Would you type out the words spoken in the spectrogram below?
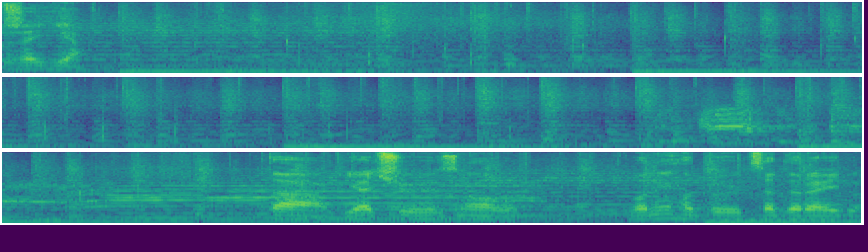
вже є. Так, я чую знову. Вони готуються до рейду.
